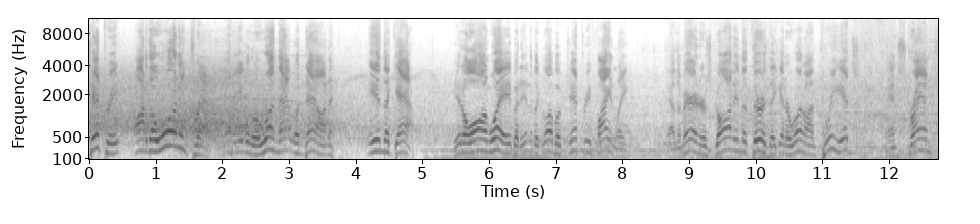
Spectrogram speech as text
Gentry onto the warning track. And able to run that one down in the gap. Hit a long way, but into the glove of Gentry finally. And the Mariners gone in the third. They get a run on three hits and Strand. two.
